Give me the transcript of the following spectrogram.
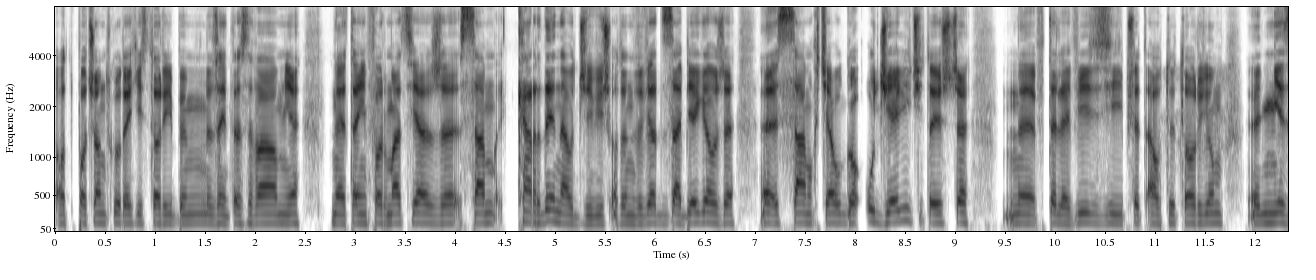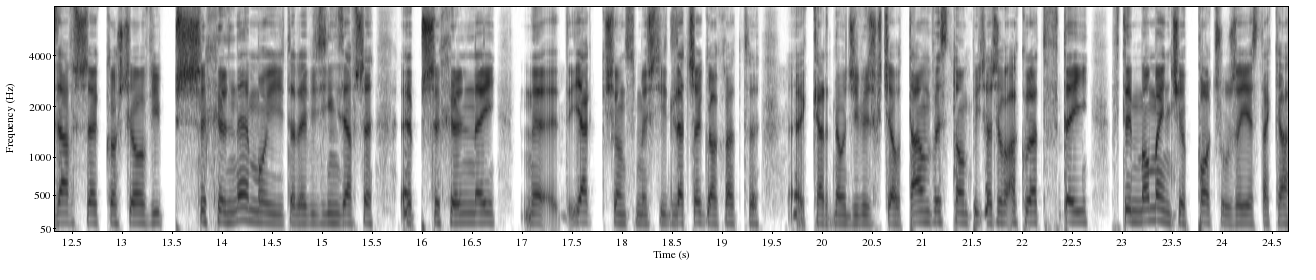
od początku tej historii bym zainteresowała mnie ta informacja, że sam kardynał Dziwisz o ten wywiad zabiegał, że e, sam chciał go udzielić i to jeszcze w telewizji przed audytorium e, nie zawsze kościołowi przychylnemu i telewizji nie zawsze e, przychylnej. Jak ksiądz myśli, dlaczego akurat kardynał Dziwisz chciał tam wystąpić, dlaczego akurat w, tej, w tym momencie poczuł, że jest taka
